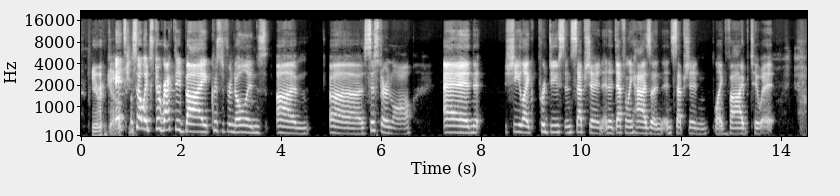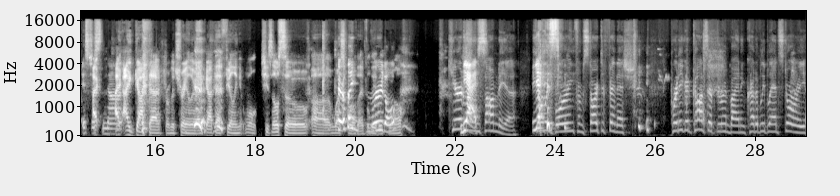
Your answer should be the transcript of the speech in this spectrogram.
here we go. it's so it's directed by Christopher Nolan's um uh sister-in-law and she like produced Inception and it definitely has an Inception like vibe to it. It's just not I, I got that from the trailer. I got that feeling. Well, she's also uh, Westworld, like, I believe. as brutal. well. Cured Yes. by insomnia. Yes. yes. boring from start to finish. Pretty good concept ruined by an incredibly bland story.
